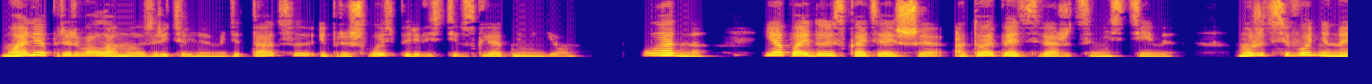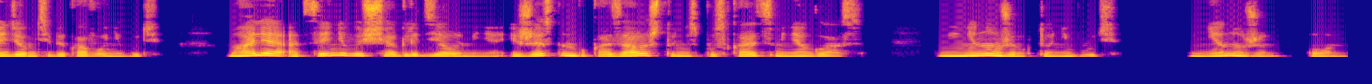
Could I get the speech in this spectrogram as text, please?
Малия прервала мою зрительную медитацию и пришлось перевести взгляд на нее. «Ладно, я пойду искать Айше, а то опять свяжется не с теми. Может, сегодня найдем тебе кого-нибудь?» Малия оценивающе оглядела меня и жестом показала, что не спускает с меня глаз. «Мне не нужен кто-нибудь. Мне нужен он».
